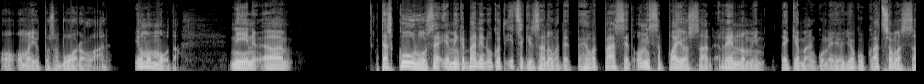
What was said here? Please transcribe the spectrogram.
oma juttunsa vuorollaan, ilman muuta. Niin äh, tässä kuuluu se, ja minkä bändin ukot itsekin sanovat, että he ovat päässeet omissa pajossaan rennommin tekemään, kun ei ole joku katsomassa.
